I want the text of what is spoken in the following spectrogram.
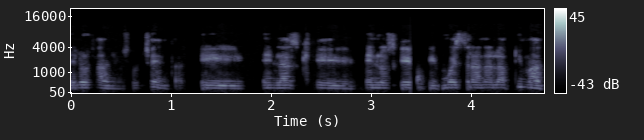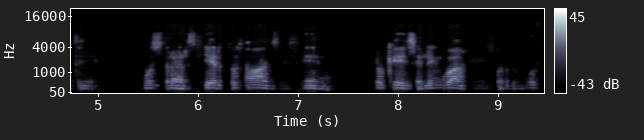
de los años 80 eh, en, las que, en los que muestran a la primate mostrar ciertos avances en lo que es el lenguaje sordomudo.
